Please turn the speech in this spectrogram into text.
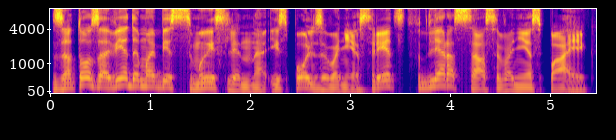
Зато заведомо бессмысленно использование средств для рассасывания спаек.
